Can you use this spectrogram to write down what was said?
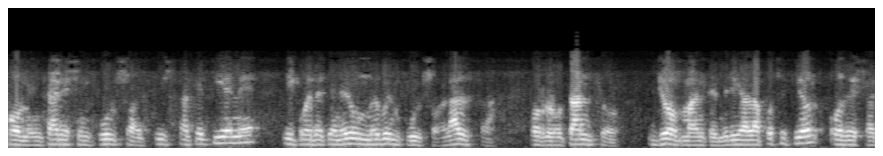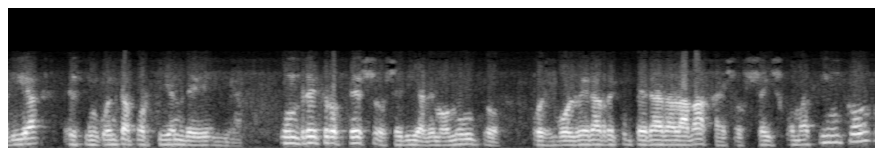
fomentar ese impulso alcista que tiene y puede tener un nuevo impulso al alza. Por lo tanto, yo mantendría la posición o desharía el 50% de ella. Un retroceso sería de momento pues volver a recuperar a la baja esos 6,5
